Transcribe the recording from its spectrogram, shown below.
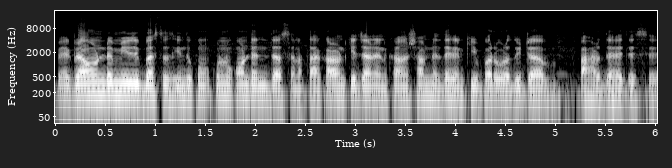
ব্যাকগ্রাউন্ডে মিউজিক বাজতেছে কিন্তু কোন- কোনো কন্টেন্ট দিতে আসছে না। তার কারণ কি জানেন? কারণ সামনে দেখেন কি বড় বড় দুইটা পাহাড় দেখাইতেছে।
